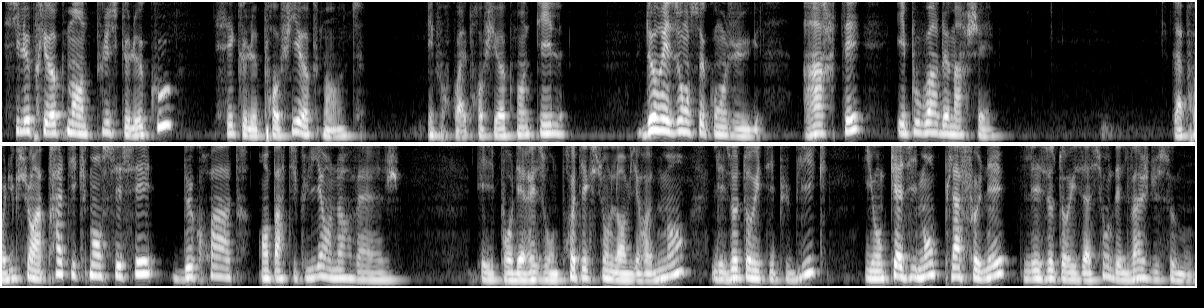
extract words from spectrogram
si le prix augmente plus que le coût, c'est que le profit augmente. Et pourquoi le profit augmente-t-il? Deux raisons se conjuguent, rareté et pouvoir de marché. La production a pratiquement cessé de croître, en particulier en Norvège. Et pour des raisons de protection de l'environnement, les autorités publiques y ont quasiment plafonné les autorisations d'élevage du saumon.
